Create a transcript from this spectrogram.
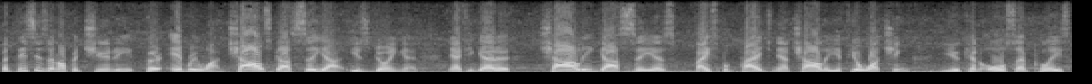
But this is an opportunity for everyone. Charles Garcia is doing it. Now, if you go to Charlie Garcia's Facebook page, now, Charlie, if you're watching, you can also please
